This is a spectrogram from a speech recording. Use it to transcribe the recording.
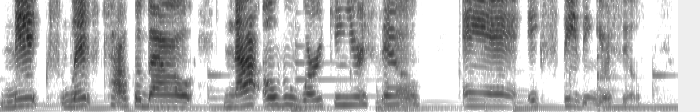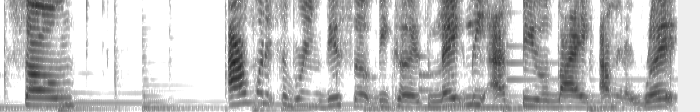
next, let's talk about not overworking yourself and extending yourself. So, I wanted to bring this up because lately I feel like I'm in a rut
